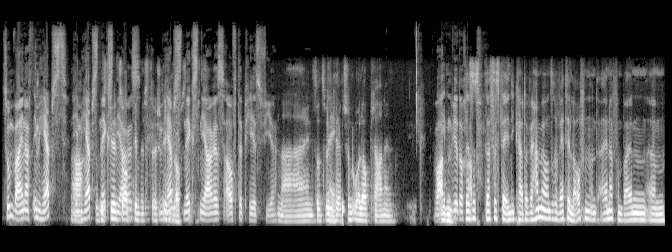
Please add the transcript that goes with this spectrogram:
zum Weihnachten, im Herbst, Ach, im Herbst nächsten Jahres, im Herbst nächsten Jahres auf der PS4. Nein, sonst würde ich jetzt schon Urlaub planen. Warten Eben, wir doch das ab. Ist, das ist der Indikator. Wir haben ja unsere Wette laufen und einer von beiden ähm,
